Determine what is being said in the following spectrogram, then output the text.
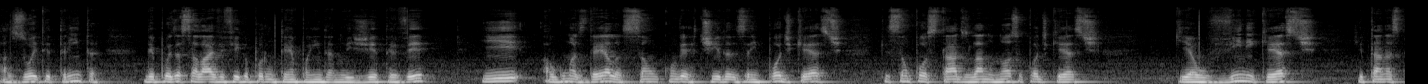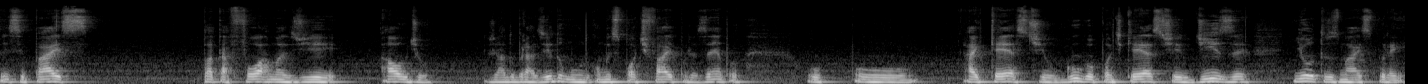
às 8h30. Depois essa live fica por um tempo ainda no IGTV e algumas delas são convertidas em podcast que são postados lá no nosso podcast, que é o Vinicast, que está nas principais plataformas de áudio já do Brasil e do mundo, como o Spotify, por exemplo, o, o iCast, o Google Podcast, o Deezer e outros mais por aí.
